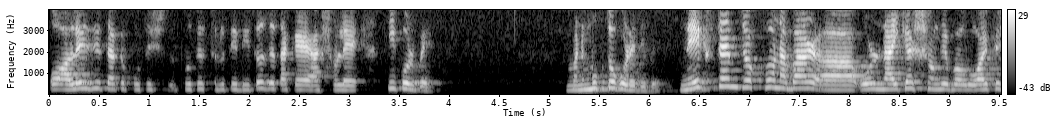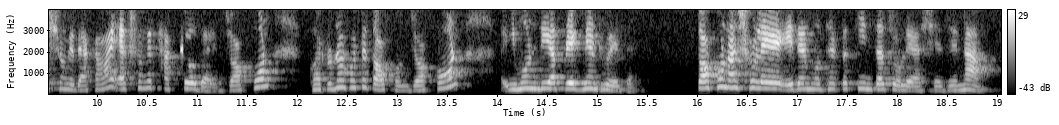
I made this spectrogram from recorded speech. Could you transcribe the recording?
ও অলওয়েজই তাকে প্রতিশ- প্রতিশ্রুতি দিত যে তাকে আসলে কি করবে? মানে মুক্ত করে দিবে। নেক্সট টাইম যখন আবার ওর নায়িকার সঙ্গে বা ওর ওয়াইফের সঙ্গে দেখা হয়, একসঙ্গে থাকতেও দেয়। যখন ঘটনা ঘটে তখন, যখন ইমন্ডিয়া প্রেগনেন্ট হয়ে যায়, তখন আসলে এদের মধ্যে একটা চিন্তা চলে আসে যে, না,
